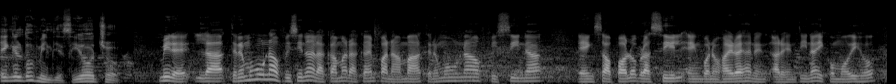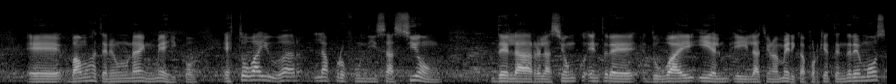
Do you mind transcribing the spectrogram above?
en el 2018. Mire, tenemos una oficina de la Cámara acá en Panamá, tenemos una oficina en Sao Paulo, Brasil, en Buenos Aires, Argentina, y como dijo, eh, vamos a tener una en México. Esto va a ayudar la profundización de la relación entre Dubái y, y, Latinoamérica, porque tendremos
